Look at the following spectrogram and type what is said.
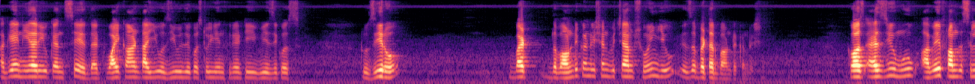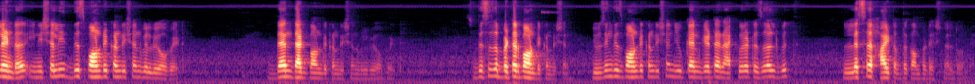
again here you can say that why can't I use u is equals to e infinity, v is equals to 0, but the boundary condition which I am showing you is a better boundary condition because as you move away from the cylinder initially this boundary condition will be obeyed, then that boundary condition will be obeyed. So, this is a better boundary condition. Using this boundary condition you can get an accurate result with lesser height of the computational domain.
